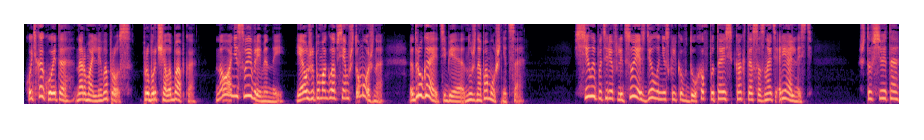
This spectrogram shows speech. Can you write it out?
«Хоть какой-то нормальный вопрос», — пробурчала бабка. «Но не своевременный. Я уже помогла всем, что можно. Другая тебе нужна помощница». Силой потеряв лицо, я сделала несколько вдохов, пытаясь как-то осознать реальность. Что все это...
